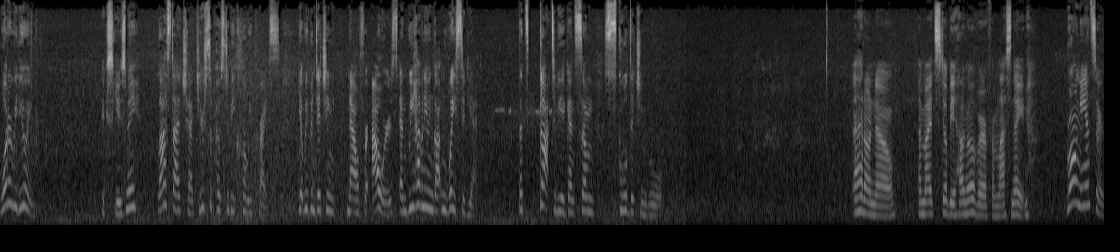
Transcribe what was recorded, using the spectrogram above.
What are we doing? Excuse me? Last I checked, you're supposed to be Chloe Price. Yet we've been ditching now for hours, and we haven't even gotten wasted yet. That's got to be against some school ditching rule. I don't know. I might still be hungover from last night. Wrong answer.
